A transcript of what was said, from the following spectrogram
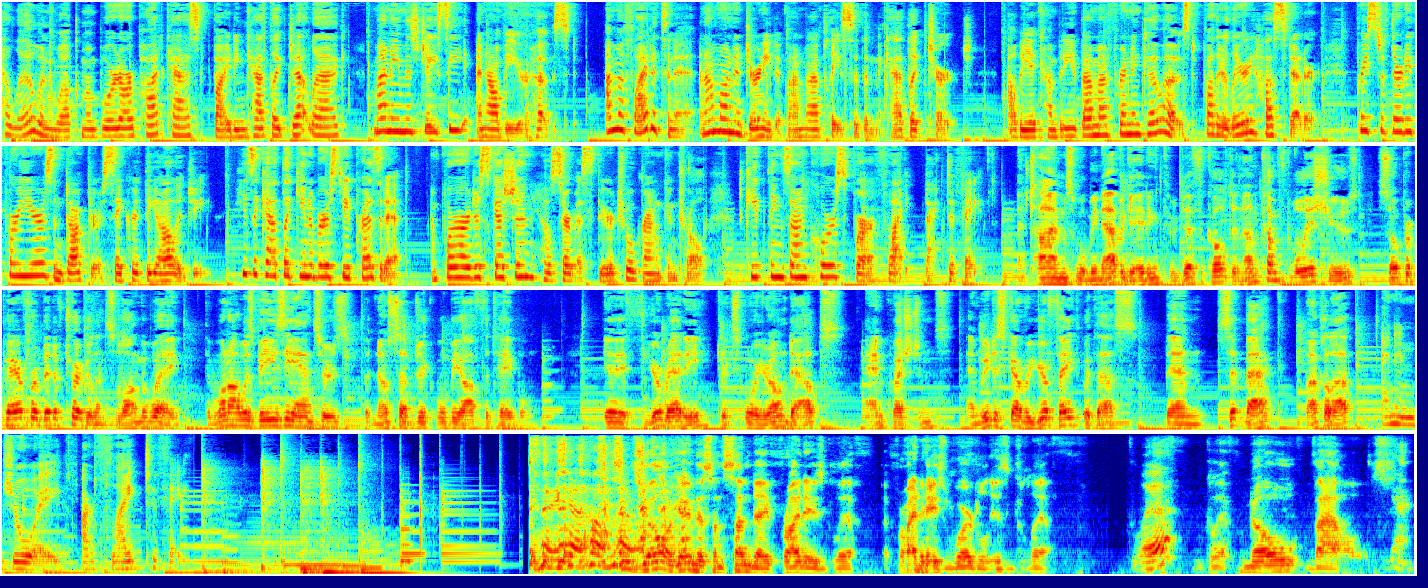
Hello and welcome aboard our podcast, Fighting Catholic Jet Lag. My name is JC and I'll be your host. I'm a flight attendant and I'm on a journey to find my place within the Catholic Church. I'll be accompanied by my friend and co host, Father Larry Hostetter, priest of 34 years and doctor of sacred theology. He's a Catholic University president, and for our discussion, he'll serve as spiritual ground control to keep things on course for our flight back to faith. At times, we'll be navigating through difficult and uncomfortable issues, so prepare for a bit of turbulence along the way. There won't always be easy answers, but no subject will be off the table. If you're ready to explore your own doubts and questions and rediscover your faith with us, then sit back, buckle up, and enjoy our flight to faith. Since y'all are getting this on Sunday, Friday's glyph, Friday's wordle is glyph. Glyph? Glyph. No vowels. Yeah.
